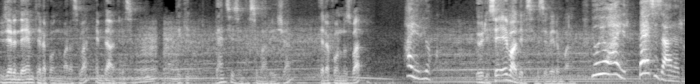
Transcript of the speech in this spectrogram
Üzerinde hem telefon numarası var hem de adresi. Peki ben sizi nasıl arayacağım? Telefonunuz var mı? Hayır yok. Öyleyse ev adresinizi verin bana. Yo yo hayır. Ben sizi ararım.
